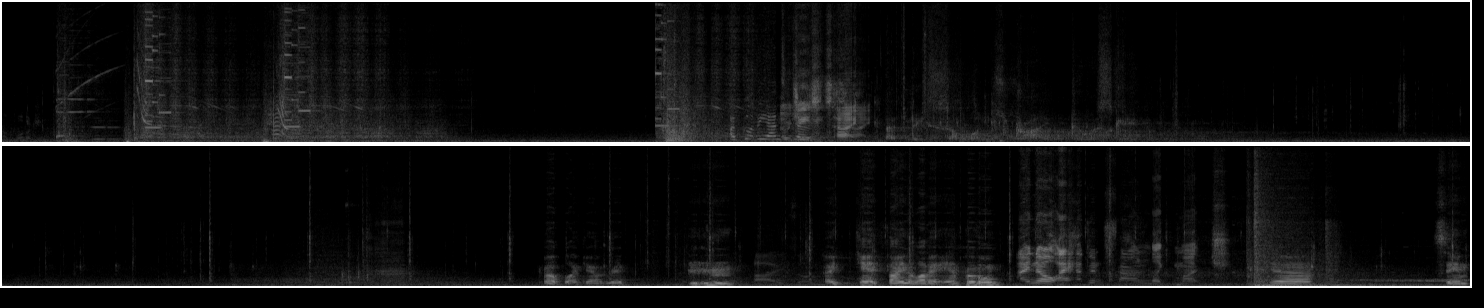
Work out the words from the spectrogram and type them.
I'm watching. I've got the Oh antidote. Jesus, hi. At least someone's trying to escape. Oh, blackout, rip. I can't find a lot of ammo. I know, I haven't found like much. Yeah. Same.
